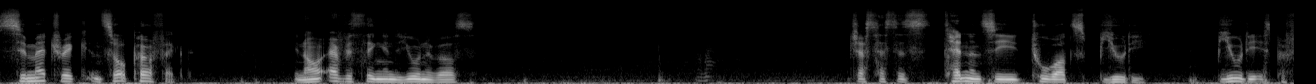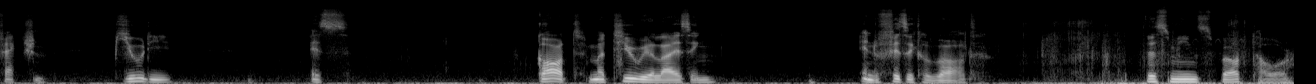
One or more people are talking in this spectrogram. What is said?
symmetric and so perfect. You know, everything in the universe just has this tendency towards beauty. Beauty is perfection. Beauty is God materializing in the physical world. This means bird tower.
